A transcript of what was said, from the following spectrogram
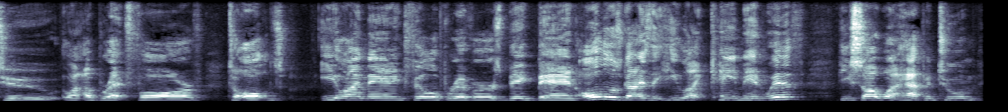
to a brett Favre, to all eli manning philip rivers big ben all those guys that he like came in with. He saw what happened to him.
